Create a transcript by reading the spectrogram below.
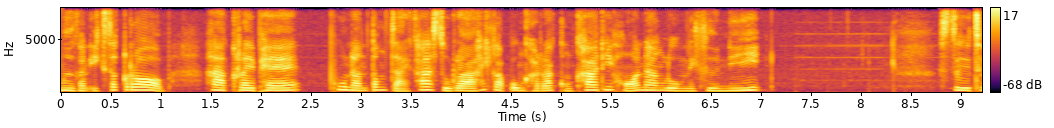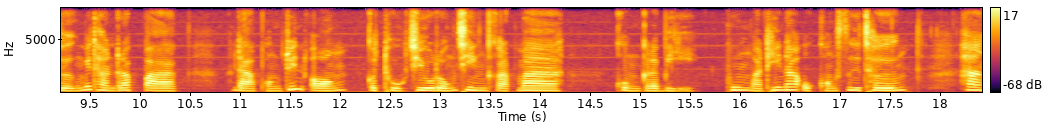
มือกันอีกสักรอบ หากใครแพ้ ผู้นั้นต้องจ่ายค่าสุราให้กับองครักษ์ของข้าที่หอนางลมในคืนนี้ สื่อเถิงไม่ทันรับปาก ดาบของจิ้นอ๋องก็ถูกชิวหลงชิงกลับมาคมกระบี่ พุ่งมาที่หน้าอกของซื่อเชิง ห่าง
